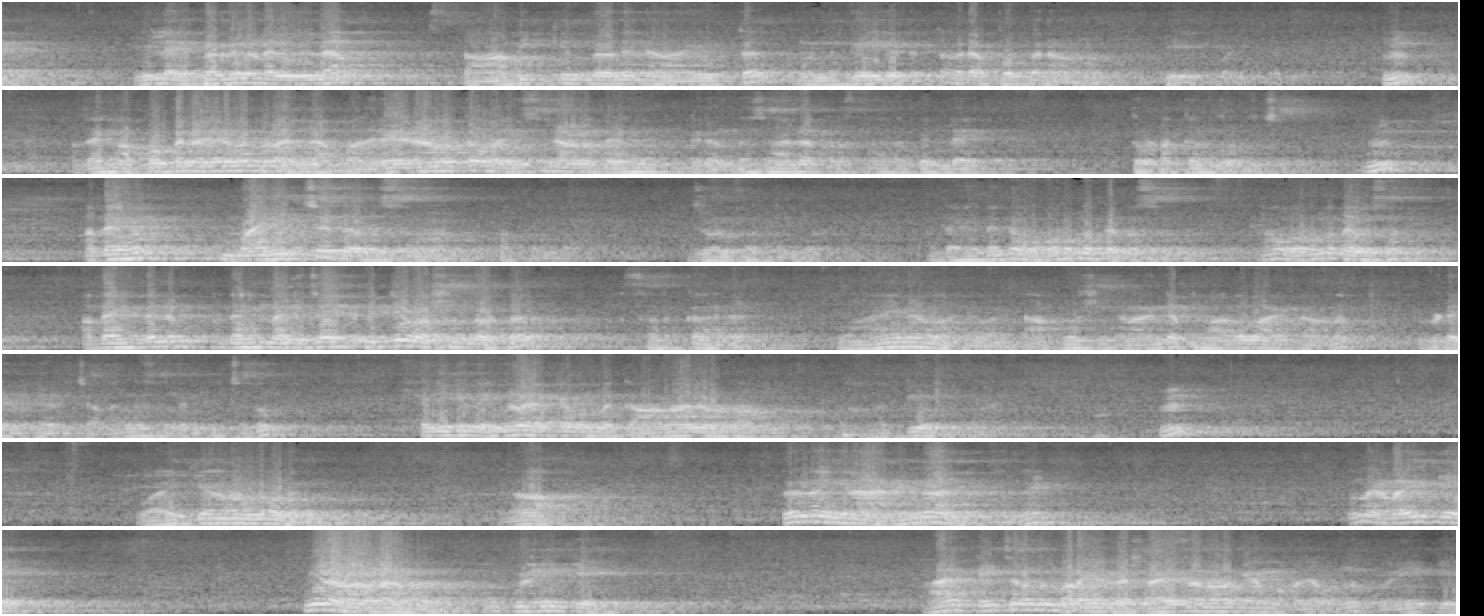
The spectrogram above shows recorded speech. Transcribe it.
ഈ ലൈബ്രറികളെല്ലാം സ്ഥാപിക്കുന്നതിനായിട്ട് മുൻകൈ എടുത്ത ഒരു അപ്പൂപ്പനാണ് പി എൻ പണിക്കർ? അദ്ദേഹം അപ്പൂപ്പനായിരുന്നപ്പോഴല്ല പതിനേഴാമത്തെ വയസ്സിലാണ് അദ്ദേഹം ഗ്രന്ഥശാല പ്രസ്ഥാനത്തിന്റെ തുടക്കം കുറിച്ചത്. അദ്ദേഹം മരിച്ച ദിവസമാണ് പത്തൊമ്പത് ജൂൺ പത്തൊമ്പത്. അദ്ദേഹത്തിന്റെ ഓർമ്മ ദിവസമാണ് ആ ഓർമ്മ ദിവസം അദ്ദേഹത്തിനും അദ്ദേഹം മരിച്ചതിന് പിറ്റേ വർഷം തൊട്ട് സർക്കാർ വായനാകാലമായിട്ട് ആഘോഷിക്കണം. അതിന്റെ ഭാഗമായിട്ടാണ് ഇവിടെ ഇങ്ങനെ ഒരു ചടങ്ങ് സംഘടിപ്പിച്ചതും. എനിക്ക് നിങ്ങളെയൊക്കെ ഒന്ന് കാണാനുള്ള ഭാഗ്യമുണ്ടായി? വായിക്കാറുണ്ടോ ഇതെന്നെ ഇങ്ങനെ അനങ്ങാതിരിക്കുന്നേ? ഒന്ന് ഇളകിക്കേ. ഇങ്ങനെയാണോ ഇളകുന്നത് കുലുങ്ങിക്കേ. ആ ടീച്ചറൊന്നും പറയല്ലോ ഷായ സാറിനോടൊക്കെ ഞാൻ പറഞ്ഞു ഒന്ന് കുലുങ്ങിക്കേ.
